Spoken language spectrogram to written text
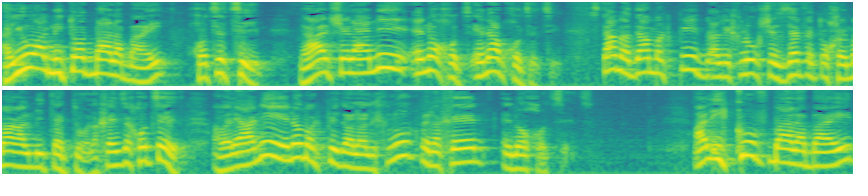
היו על מיטות בעל הבית חוצצים, ועל של העני אינם חוצצים. סתם אדם מקפיד על לכלוך של זפת או חמר על מיטתו, לכן זה חוצץ. אבל העני אינו מקפיד על הלכלוך ולכן אינו חוצץ. על עיקוף בעל הבית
